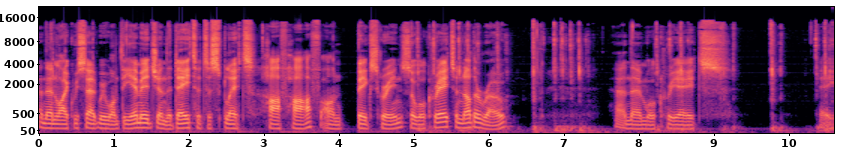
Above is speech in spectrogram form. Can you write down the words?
And then like we said, we want the image and the data to split half-half on big screen. So we'll create another row. And then we'll create a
